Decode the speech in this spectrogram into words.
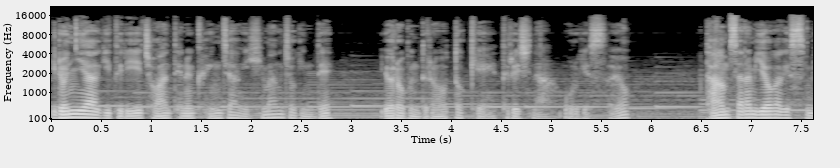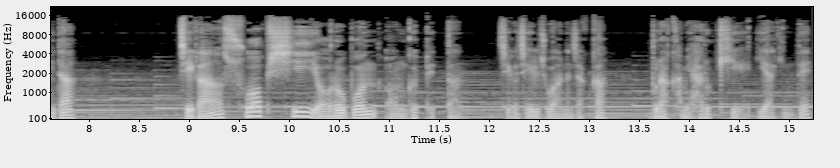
이런 이야기들이 저한테는 굉장히 희망적인데 여러분들은 어떻게 들으시나 모르겠어요. 다음 사람 이어가겠습니다. 제가 수없이 여러 번 언급했던 제가 제일 좋아하는 작가 무라카미 하루키의 이야기인데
